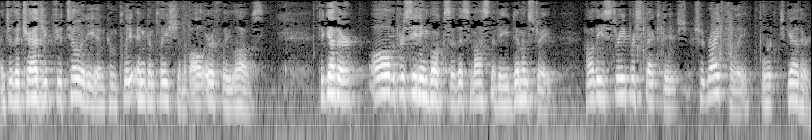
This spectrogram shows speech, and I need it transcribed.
and to the tragic futility and incompletion of all earthly loves. Together, all the preceding books of this Masnavi demonstrate how these three perspectives should rightfully work together.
